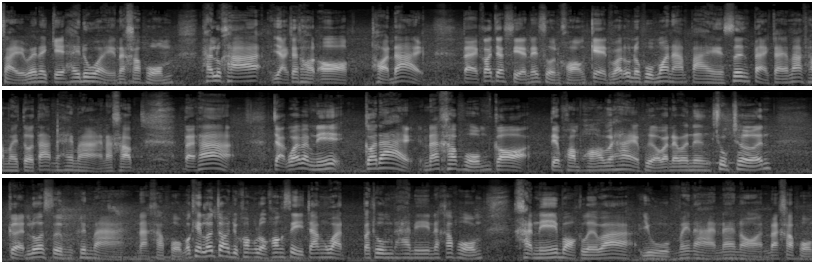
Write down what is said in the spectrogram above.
ใส่ไว้ในเกะให้ด้วยนะครับผม ถ้าลูกค้าอยากจะถอดออกถอดได้ แต่ก็จะเสียในส่วนของเกจวัดอุณหภูมิหม้อน้ำไป ซึ่งแปลกใจมากทำไมโตต้าไม่ให้มานะครับ แต่ถ้าจากไว้แบบนี้ก็ได้นะครับผมก็เตรียมความพร้อมไว้ให้เผื่อวันใดวันหนึ่งฉุกเฉิน เกิดรั่วซึมขึ้นมานะครับผมโอเครถจอดอยู่คลองหลวงคลองสี่จังหวัดปทุมธานีนะครับผมคันนี้บอกเลยว่าอยู่ไม่นานแน่นอนนะครับผม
